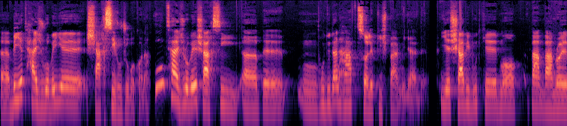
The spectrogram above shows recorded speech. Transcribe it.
به یه تجربه شخصی رجوع بکنم. این تجربه شخصی به حدودا هفت سال پیش برمیگرده. یه شبی بود که ما به همراه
